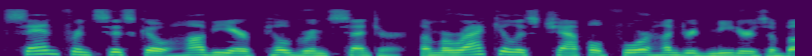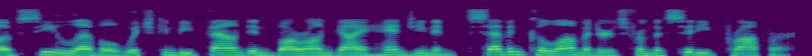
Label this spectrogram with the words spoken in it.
San Francisco Javier Pilgrim Center, a miraculous chapel 400 meters above sea level which can be found in Barangay Hanginan, 7 kilometers from the city proper.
